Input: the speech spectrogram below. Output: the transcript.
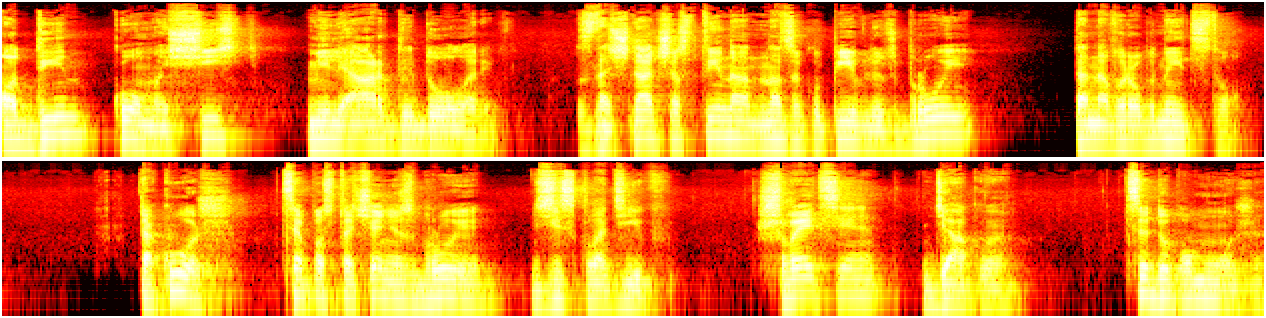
1,6 мільярди доларів. Значна частина на закупівлю зброї та на виробництво. Також це постачання зброї зі складів. Швеція, дякую. Це допоможе.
